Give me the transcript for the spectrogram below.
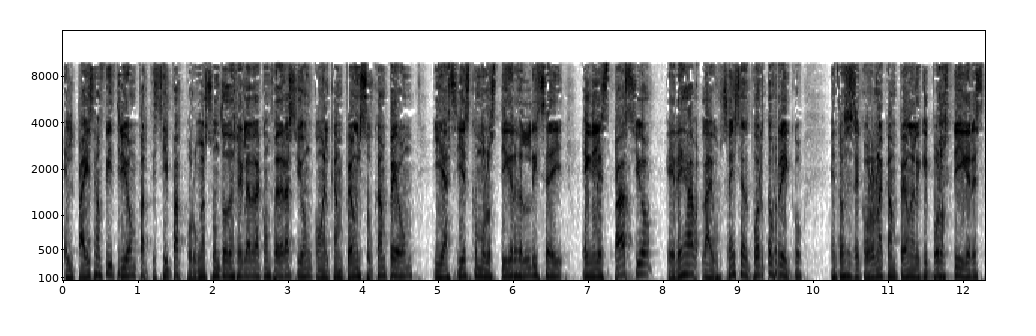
el país anfitrión participa por un asunto de regla de la Confederación con el campeón y subcampeón, y así es como los Tigres del Licey, en el espacio que deja la ausencia de Puerto Rico, entonces se corona campeón el equipo de los Tigres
